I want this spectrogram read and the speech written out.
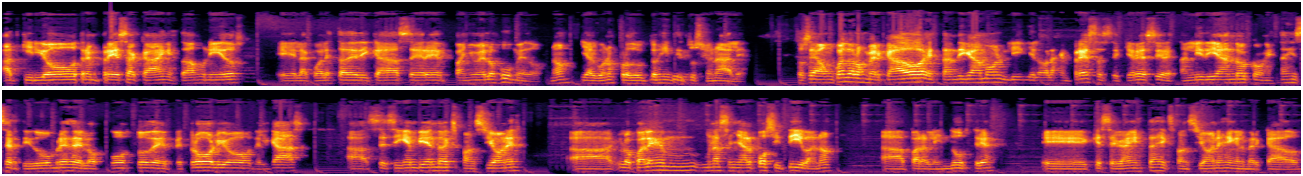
adquirió otra empresa acá en Estados Unidos, eh, la cual está dedicada a hacer eh, pañuelos húmedos, ¿no? Y algunos productos institucionales. Entonces, aun cuando los mercados están, digamos, o las empresas, se quiere decir, están lidiando con estas incertidumbres de los costos del petróleo, del gas, ah, se siguen viendo expansiones, ah, lo cual es una señal positiva, ¿no? Ah, para la industria. Eh, que se vean estas expansiones en el mercado.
